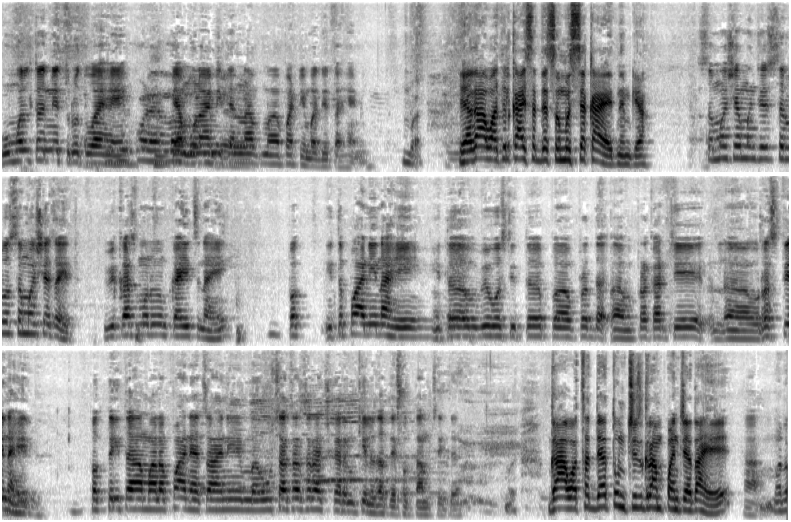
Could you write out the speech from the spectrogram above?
उमलतं नेतृत्व आहे त्यामुळे आम्ही त्यांना म- पाठिंबा देत आहे आम्ही. बरं. या गावातील काय सध्या समस्या काय आहेत नेमक्या? समस्या म्हणजे सर्व समस्याच आहेत. विकास म्हणून काहीच नाही. फक्त इथं पाणी नाही इथं व्यवस्थित प- प्रद- अं, प्रकारचे अं, रस्ते नाहीत. फक्त इथं आम्हाला पाण्याचा आणि ऊसाचाच राजकारण केलं जातंय फक्त आमचं इथं. गावात सध्या तुमचीच ग्रामपंचायत आहे. हा. मग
